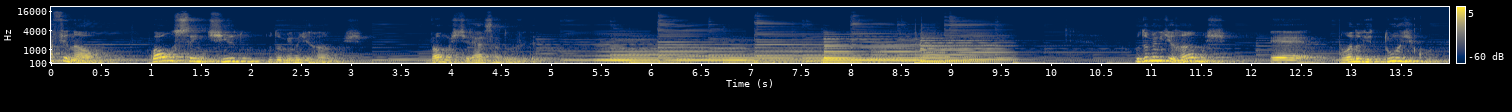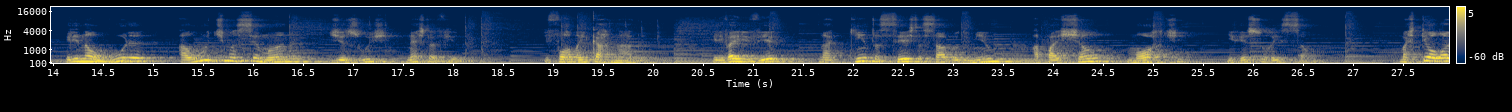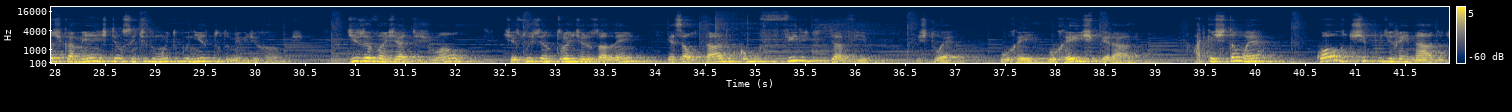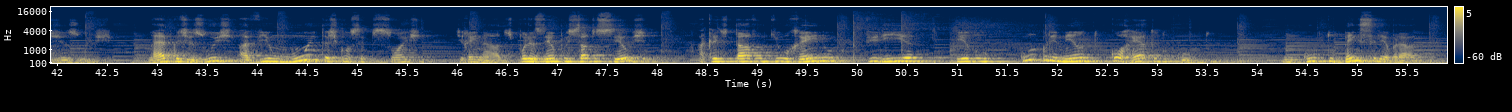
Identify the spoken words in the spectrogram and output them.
Afinal, qual o sentido do Domingo de Ramos? Vamos tirar essa dúvida. O Domingo de Ramos, é, no ano litúrgico, ele inaugura a última semana de Jesus nesta vida, de forma encarnada. Ele vai viver na quinta, sexta, sábado e domingo a paixão, morte e ressurreição. Mas teologicamente tem um sentido muito bonito o Domingo de Ramos. Diz o Evangelho de João, Jesus entrou em Jerusalém exaltado como filho de Davi, isto é, o rei, o rei esperado. A questão é qual o tipo de reinado de Jesus? Na época de Jesus haviam muitas concepções de reinados. Por exemplo, os saduceus acreditavam que o reino viria pelo cumprimento correto do culto, um culto bem celebrado.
